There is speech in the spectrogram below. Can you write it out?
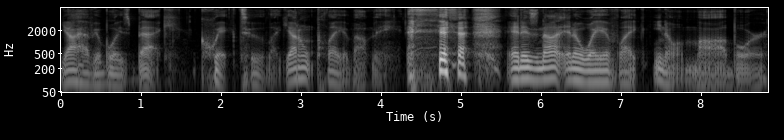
y'all have your boys back quick too. Like y'all don't play about me. and it's not in a way of like, you know, a mob or,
